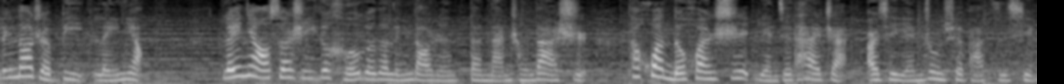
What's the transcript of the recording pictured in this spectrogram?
领导者 B 雷鸟，雷鸟算是一个合格的领导人，但难成大事。他患得患失，眼界太窄，而且严重缺乏自信。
